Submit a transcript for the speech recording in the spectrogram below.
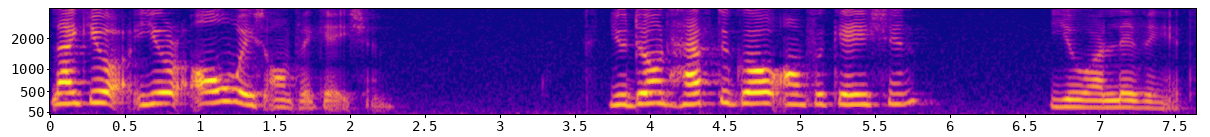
Like you're, you're always on vacation. You don't have to go on vacation, you are living it.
